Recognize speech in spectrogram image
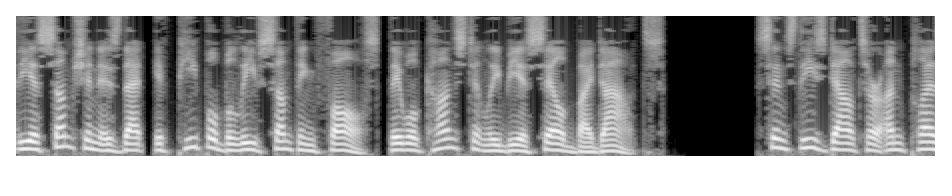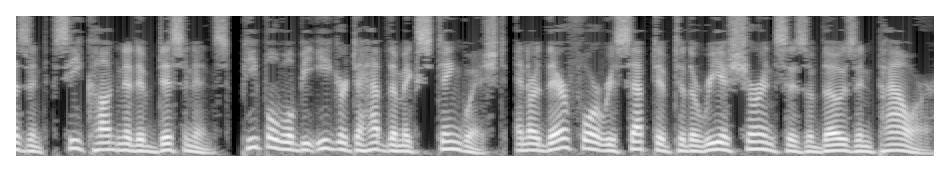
The assumption is that, if people believe something false, they will constantly be assailed by doubts. Since these doubts are unpleasant see cognitive dissonance, people will be eager to have them extinguished, and are therefore receptive to the reassurances of those in power.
